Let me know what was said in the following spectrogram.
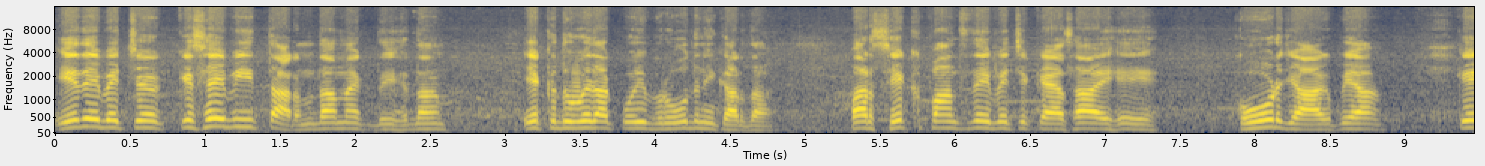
ਇਹਦੇ ਵਿੱਚ ਕਿਸੇ ਵੀ ਧਰਮ ਦਾ ਮੈਂ ਦੇਖਦਾ। ਇੱਕ ਦੂਏ ਦਾ ਕੋਈ ਵਿਰੋਧ ਨਹੀਂ ਕਰਦਾ। ਪਰ ਸਿੱਖ ਪੰਥ ਦੇ ਵਿੱਚ ਕੈਸਾ ਇਹ ਕੋੜ ਜਾਗ ਪਿਆ ਕਿ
